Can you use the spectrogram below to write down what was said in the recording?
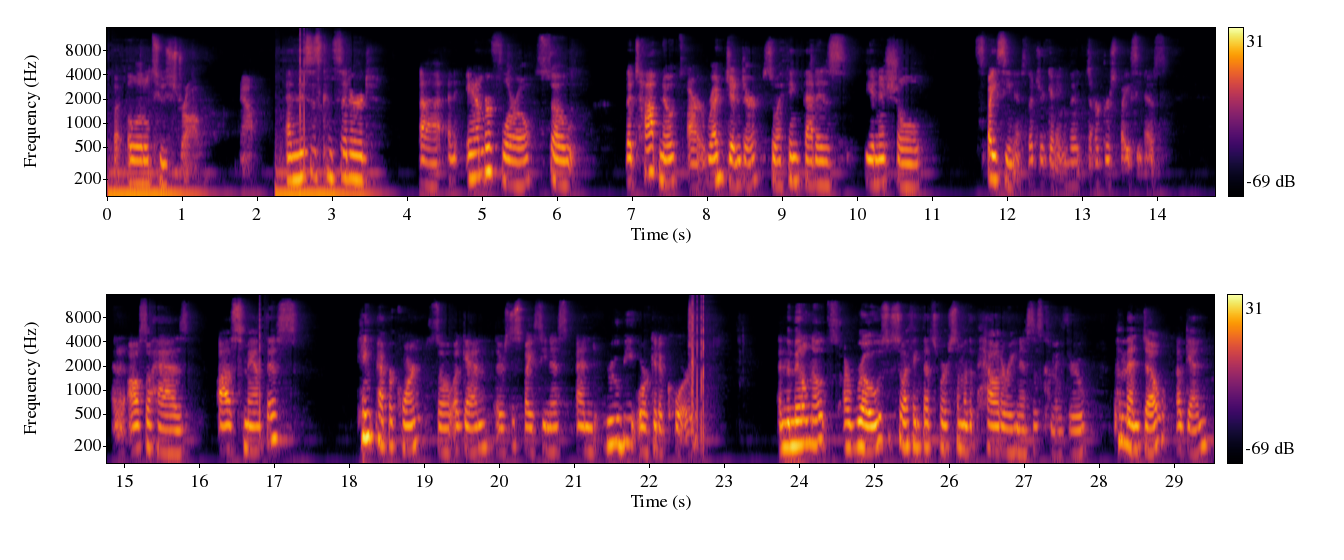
but a little too strong now. And this is considered uh, an amber floral. So the top notes are red ginger. So I think that is the initial spiciness that you're getting, the darker spiciness. And it also has osmanthus, pink peppercorn. So again, there's the spiciness, and ruby orchid accord. And the middle notes are rose, so I think that's where some of the powderiness is coming through. Pimento, again,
